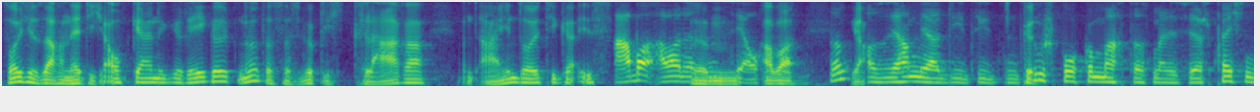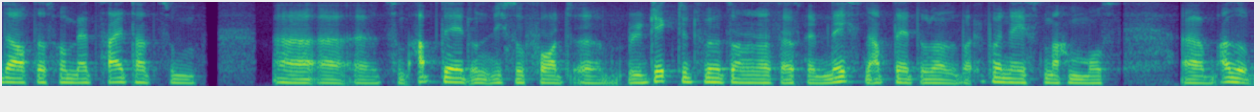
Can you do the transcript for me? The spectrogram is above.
Solche Sachen hätte ich auch gerne geregelt, ne, dass das wirklich klarer und eindeutiger ist. Aber, aber das ähm, sind sie auch. Aber, ne? ja. Also sie haben ja die, die, den Zuspruch gemacht, dass man jetzt widersprechen darf, dass man mehr Zeit hat zum, äh, äh, zum Update und nicht sofort äh, rejected wird, sondern dass er es mit dem nächsten Update oder übernächsten machen muss. Ähm, also,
